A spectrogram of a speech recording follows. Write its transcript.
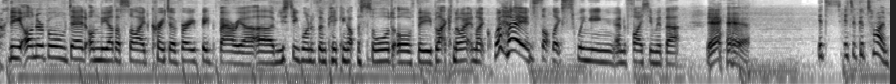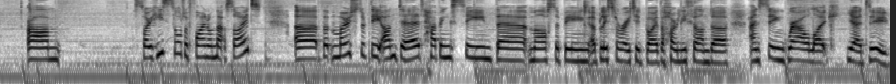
Okay. The honourable dead on the other side create a very big barrier. Um, you see one of them picking up the sword of the Black Knight and like, hey, and start like swinging and fighting with that. Yeah. It's it's a good time. Um, so he's sort of fine on that side, uh, but most of the undead, having seen their master being obliterated by the holy thunder and seeing Growl like, yeah, dude,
